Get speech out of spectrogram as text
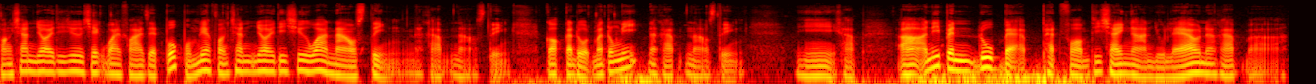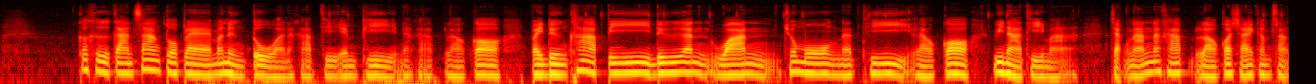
ฟังก์ชันย่อยที่ชื่อเช็ค Wi-Fi เสร็จปุ๊บผมเรียกฟังก์ชันย่อยที่ชื่อว่า now string นะครับ now string ก็กระโดดมาตรงนี้นะครับ now string นี่ครับออันนี้เป็นรูปแบบแพลตฟอร์มที่ใช้งานอยู่แล้วนะครับอ ก็คือการสร้างตัวแปรมา 1 ตัวนะครับ tmp นะครับ แล้วก็ไปดึงค่าปี เดือน วัน ชั่วโมง นาที แล้วก็วินาทีมา จากนั้นนะครับ เราก็ใช้คำสั่ง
